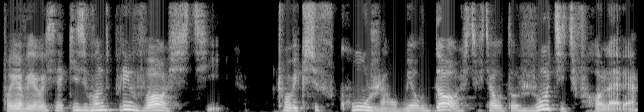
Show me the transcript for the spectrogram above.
Pojawiały się jakieś wątpliwości. Człowiek się wkurzał, miał dość, chciał to rzucić w cholerę.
